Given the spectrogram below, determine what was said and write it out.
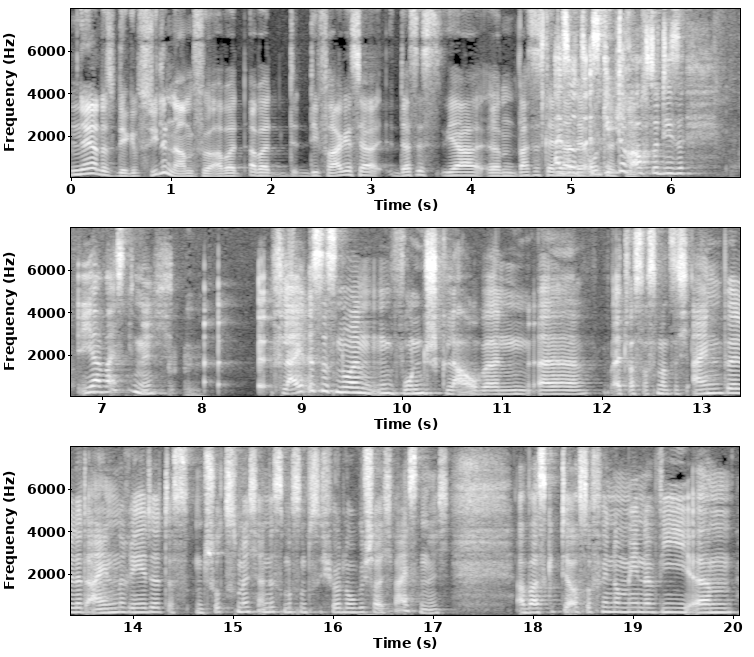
Naja, das, da gibt es viele Namen für, aber, aber die Frage ist ja, das ist ja, ähm, was ist denn also, da der es Unterschied? Also es gibt doch auch so diese, ja, weiß ich nicht. Äh, vielleicht ist es nur ein Wunschglaube, ein, äh, etwas, was man sich einbildet, einredet, das ist ein Schutzmechanismus, ein psychologischer, ich weiß nicht. Aber es gibt ja auch so Phänomene wie ähm,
